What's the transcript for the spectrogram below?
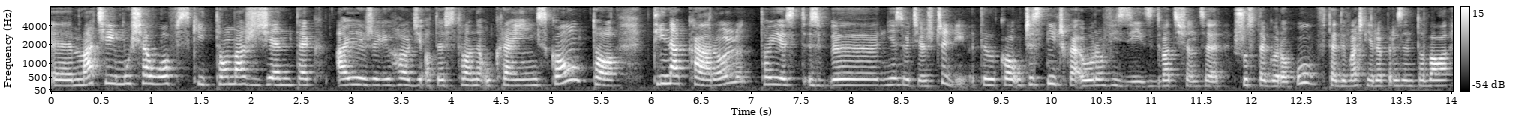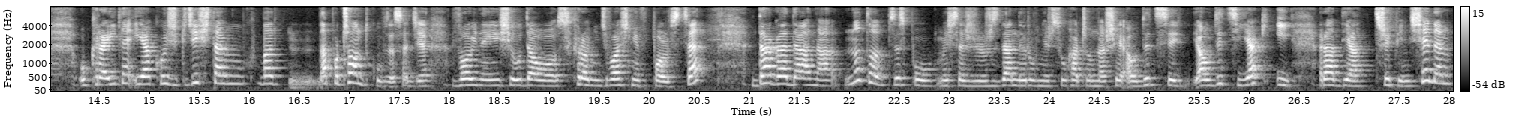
y, Maciej Musiałowski, Tomasz Ziętek, a jeżeli chodzi o tę stronę ukraińską, to Tina Karol to jest y, nie tylko uczestniczka Eurowizji z 2006 roku, wtedy właśnie reprezentowała Ukrainę i jakoś gdzieś tam chyba na początku w zasadzie wojny jej się udało schronić właśnie w Polsce. Daga Dana, no to zespół myślę, że już zdany również słuchaczom naszej audycji, audycji jak i Radia 357,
